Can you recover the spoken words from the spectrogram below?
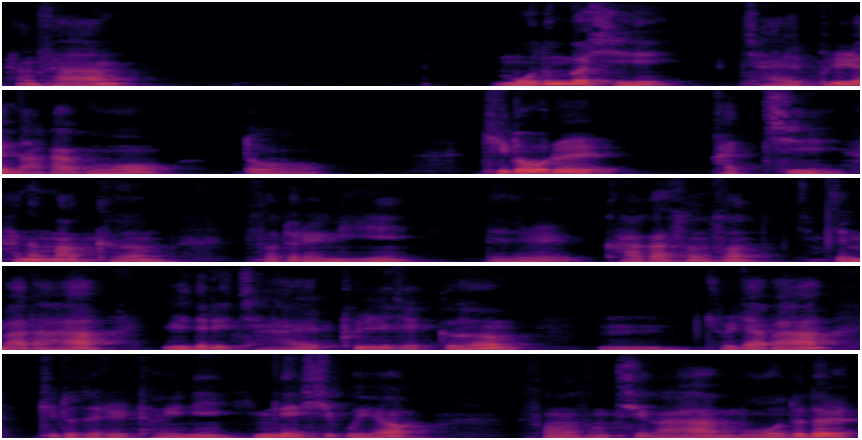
항상 모든 것이 잘 풀려나가고 또 기도를 같이 하는 만큼 서도령이 늘 가가손손 집집마다 일들이 잘 풀리게끔 음, 줄잡아 기도드릴 터이니 힘내시고요. 소원 성취가 모두들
